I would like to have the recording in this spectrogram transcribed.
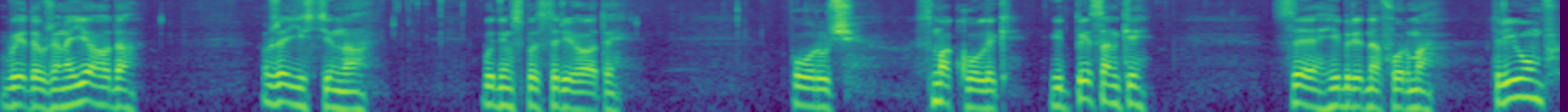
видовжена ягода, вже їстівна. Будемо спостерігати. Поруч смаколик від писанки. Це гібридна форма тріумф.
